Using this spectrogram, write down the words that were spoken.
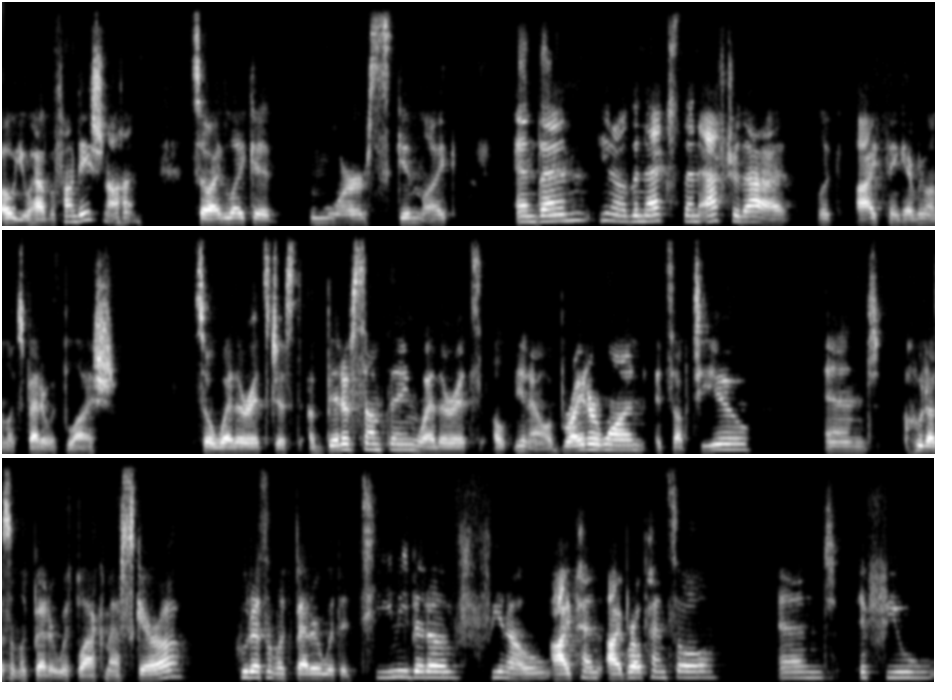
"Oh, you have a foundation on." So I like it more skin-like. And then, you know, the next then after that, look, I think everyone looks better with blush. So whether it's just a bit of something, whether it's a, you know, a brighter one, it's up to you. And who doesn't look better with black mascara? Who doesn't look better with a teeny bit of, you know, eye pen eyebrow pencil? And if you,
